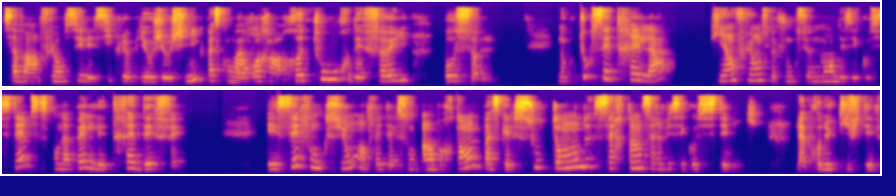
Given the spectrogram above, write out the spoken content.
ça va influencer les cycles biogéochimiques parce qu'on va avoir un retour des feuilles au sol. Donc tous ces traits-là qui influencent le fonctionnement des écosystèmes, c'est ce qu'on appelle les traits d'effet. Et ces fonctions, en fait, elles sont importantes parce qu'elles sous-tendent certains services écosystémiques. La productivité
